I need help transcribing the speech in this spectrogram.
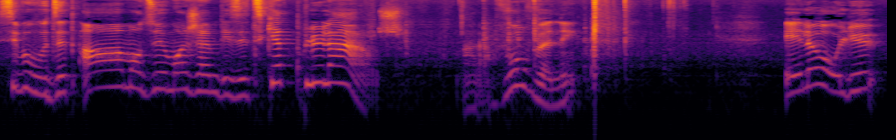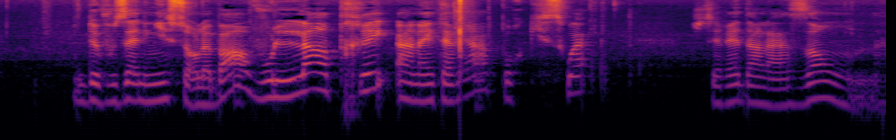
Si vous vous dites, ah oh, mon Dieu, moi j'aime des étiquettes plus larges. Alors, vous revenez. Et là, au lieu de vous aligner sur le bord, vous l'entrez à l'intérieur pour qu'il soit, je dirais, dans la zone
